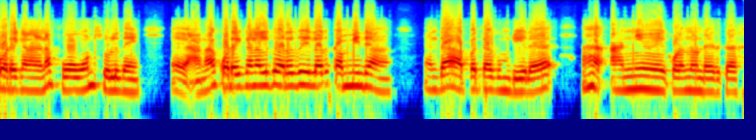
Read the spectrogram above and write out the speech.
கொடைக்கானல்னா போவோம்னு சொல்லுதேன். ஆனா கொடைக்கானலுக்கு வர்றது எல்லாரும் கம்மி தான் இந்த அப்பத்தாக்கு முடியல. அண்ணி குழந்தை இருக்காக.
